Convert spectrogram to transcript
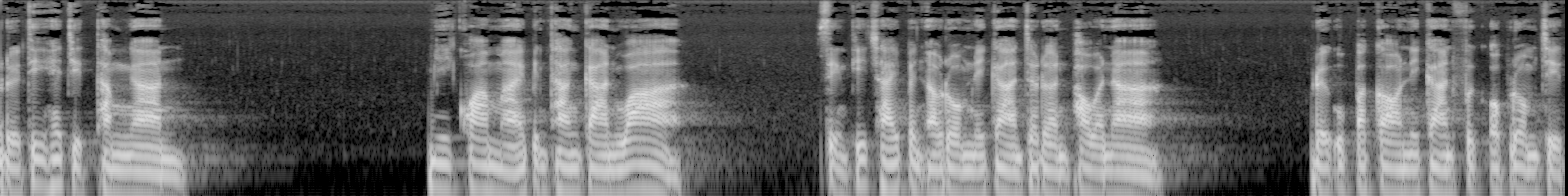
หรือที่ให้จิตทำงาน มีความหมายเป็นทางการว่า สิ่งที่ใช้เป็นอารมณ์ในการเจริญภาวนา หรืออุปกรณ์ในการฝึกอบรมจิต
